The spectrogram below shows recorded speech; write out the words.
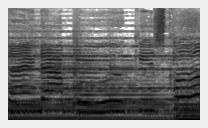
You're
